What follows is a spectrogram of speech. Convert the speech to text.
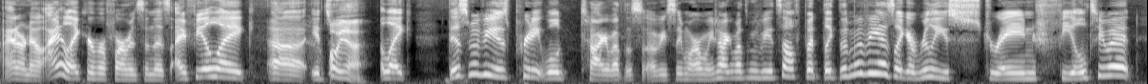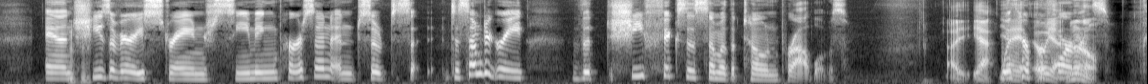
I don't know. I like her performance in this. I feel like uh, it's Oh yeah, like this movie is pretty. We'll talk about this obviously more when we talk about the movie itself. But like the movie has like a really strange feel to it, and she's a very strange seeming person, and so to to some degree, the she fixes some of the tone problems I, yeah, with yeah, her yeah. Oh, yeah. performance. No, no.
